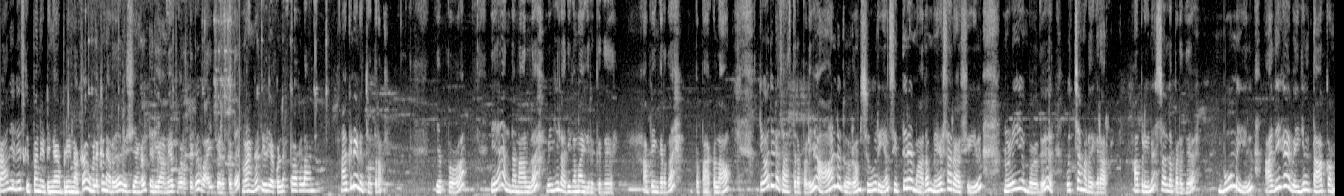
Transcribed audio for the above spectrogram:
பாதியிலே ஸ்கிப் பண்ணிட்டீங்க அப்படின்னாக்கா உங்களுக்கு நிறைய விஷயங்கள் தெரியாமல் போகிறதுக்கு வாய்ப்பு இருக்குது. வாங்க வீடியோக்குள்ளே போகலாம். அக்னி நட்சத்திரம். எப்போது ஏன் அந்த நாளில் வெயில் அதிகமாக இருக்குது அப்படிங்கிறத இப்போ பார்க்கலாம். ஜோதிட சாஸ்திரப்படி ஆண்டுதோறும் சூரியன் சித்திரை மாதம் மேச ராசியில் நுழையும் போது உச்சமடைகிறார் அப்படின்னு சொல்லப்படுது. பூமியில் அதிக வெயில் தாக்கம்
